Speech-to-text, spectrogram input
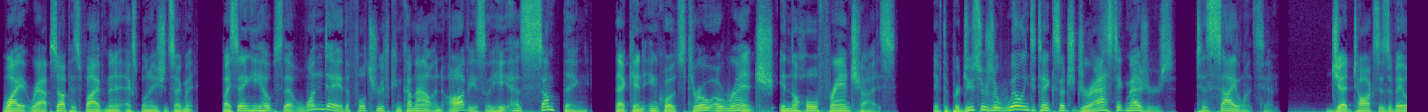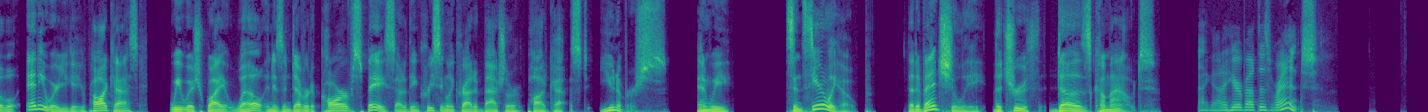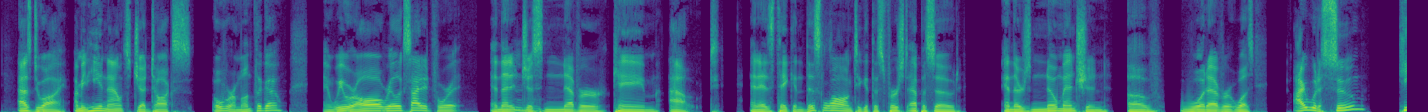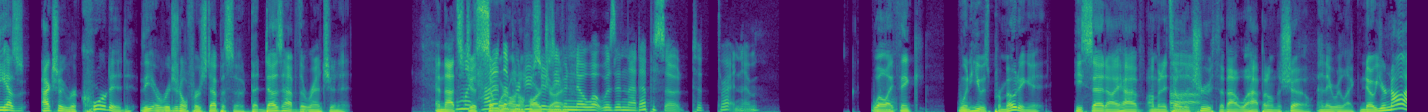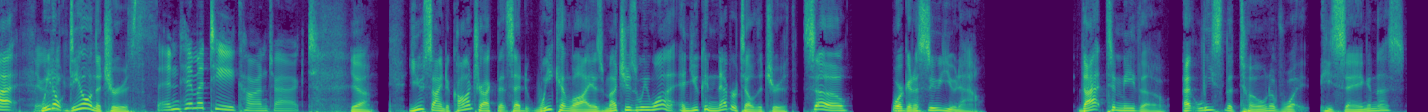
Wyatt wraps up his five minute explanation segment by saying he hopes that one day the full truth can come out, and obviously he has something that can, in quotes, throw a wrench in the whole franchise if the producers are willing to take such drastic measures to silence him. Jed Talks is available anywhere you get your podcasts. We wish Wyatt well in his endeavor to carve space out of the increasingly crowded Bachelor podcast universe. And we sincerely hope that eventually the truth does come out. I gotta hear about this wrench. As do I. I mean, he announced Jed Talks over a month ago, and we were all real excited for it. And then it Mhm. just never came out. And it has taken this long to get this first episode, and there's no mention of whatever it was. I would assume he has actually recorded the original first episode that does have the wrench in it. And that's like, just somewhere the on a hard producers drive. even know what was in that episode to threaten him? Well, I think when he was promoting it, he said, "I have. I'm going to tell the Ah. truth about what happened on the show." And they were like, "No, you're not. We were don't deal in the truth." Send him a T contract. Yeah, you signed a contract that said we can lie as much as we want, and you can never tell the truth. So we're going to sue you now. That to me, though, at least the tone of what he's saying in this,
